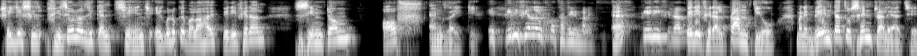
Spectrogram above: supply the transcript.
সেই যে ফিজিওলজিক্যাল চেঞ্জ এগুলোকে বলা হয় পেরিফেরাল সিমটম অফ অ্যাংজাইটি এই পেরিফেরাল কথাটির মানে কি? হ্যাঁ? পেরিফেরাল পেরিফেরাল প্রান্তীয়। মানে ব্রেনটা তো সেন্ট্রালে আছে।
